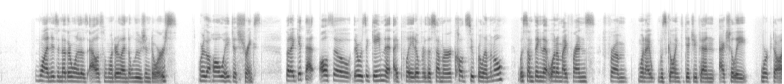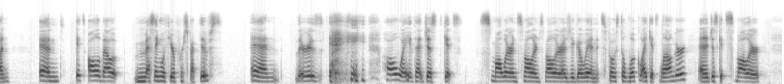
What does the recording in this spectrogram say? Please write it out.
one is another one of those Alice in Wonderland illusion doors where the hallway just shrinks. But I get that also there was a game that I played over the summer called Superliminal was something that one of my friends from when I was going to DigiPen actually worked on. And it's all about messing with your perspectives. And there is a hallway that just gets smaller and smaller and smaller as you go in. It's supposed to look like it's longer and it just gets smaller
